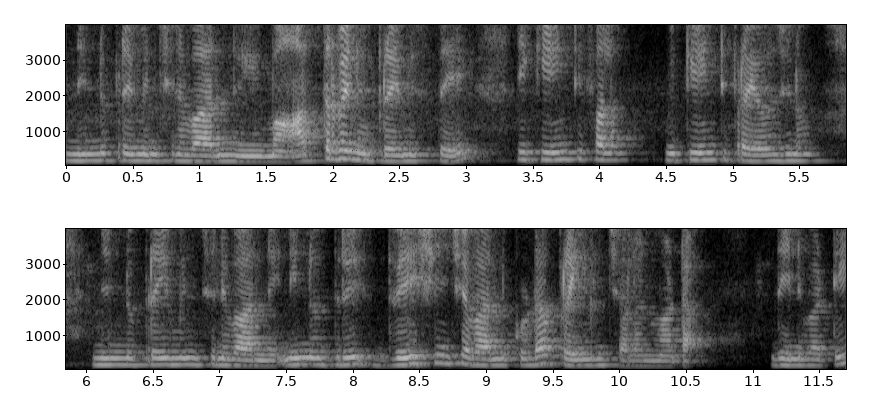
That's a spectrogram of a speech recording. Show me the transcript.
నిన్ను ప్రేమించిన వారిని మాత్రమే నువ్వు ప్రేమిస్తే నీకేంటి ఫలం? నీకేంటి ప్రయోజనం? నిన్ను ప్రేమించని వారిని నిన్ను ద్వేషించే వారిని కూడా ప్రేమించాలన్నమాట. దీన్ని బట్టి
